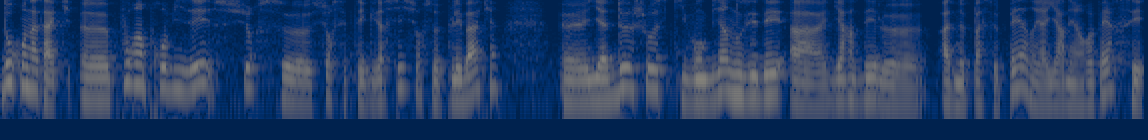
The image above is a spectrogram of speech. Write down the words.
Donc on attaque. Euh, pour improviser sur, ce, sur cet exercice, sur ce playback, euh, il y a deux choses qui vont bien nous aider à, garder le, à ne pas se perdre et à garder un repère, c'est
